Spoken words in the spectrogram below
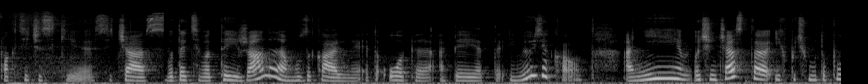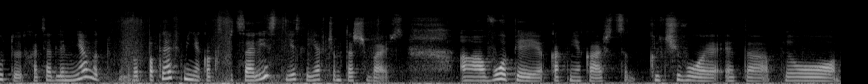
фактически сейчас вот эти вот три жанра музыкальные, это опера, оперетта и мюзикл, они очень часто их почему-то путают, хотя для меня, вот, вот поправь меня как специалист, если я в чем-то ошибаюсь. А, в опере, как мне кажется, ключевое это про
